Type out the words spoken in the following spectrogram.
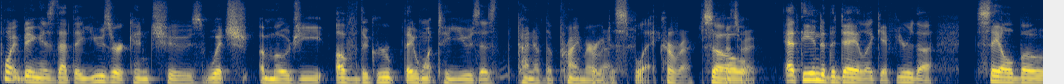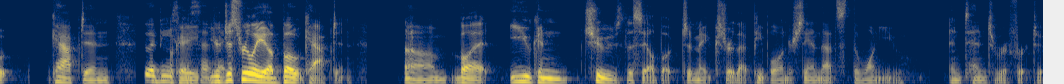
point being is that the user can choose which emoji of the group they want to use as kind of the primary Correct. display. Correct. So That's right. at the end of the day, like if you're the sailboat captain, it would be okay, specific. you're just really a boat captain. Um, but you can choose the sailboat to make sure that people understand that's the one you intend to refer to.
